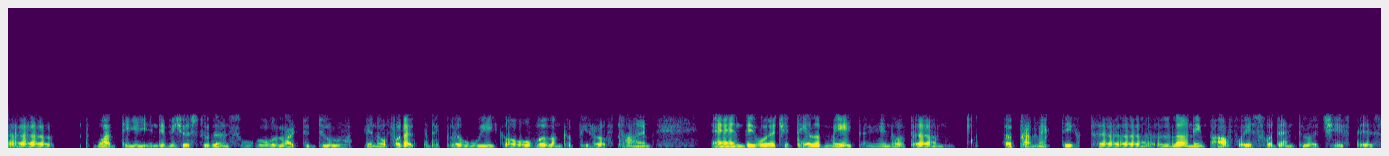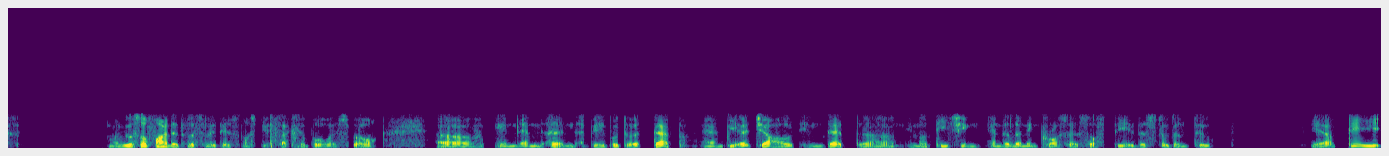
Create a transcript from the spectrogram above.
uh, what the individual students would like to do, you know, for that particular week or over a longer period of time, and they will actually tailor-made, you know, the pragmatic uh, learning pathways for them to achieve this. We also find that facilities must be flexible as well uh, and, and, and be able to adapt and be agile in that uh, you know teaching and the learning process of the, the student too. Yeah, the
